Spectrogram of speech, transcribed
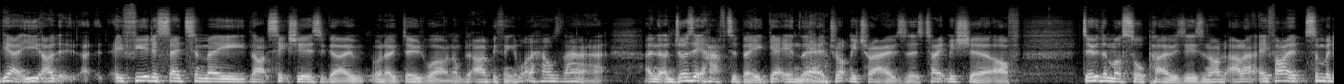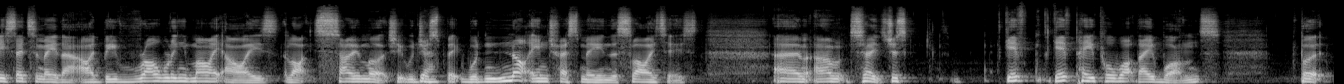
yeah, you, I, if you'd have said to me like six years ago, you know, dude, one, I'd I'd be thinking, what the hell's that? And, and does it have to be get in there, Yeah. drop me trousers, take my shirt off, do the muscle poses? And I'd, i if I had, somebody said to me that, I'd be rolling my eyes like so much. It would just Yeah. be, would not interest me in the slightest. Um, I would say just give give people what they want, but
